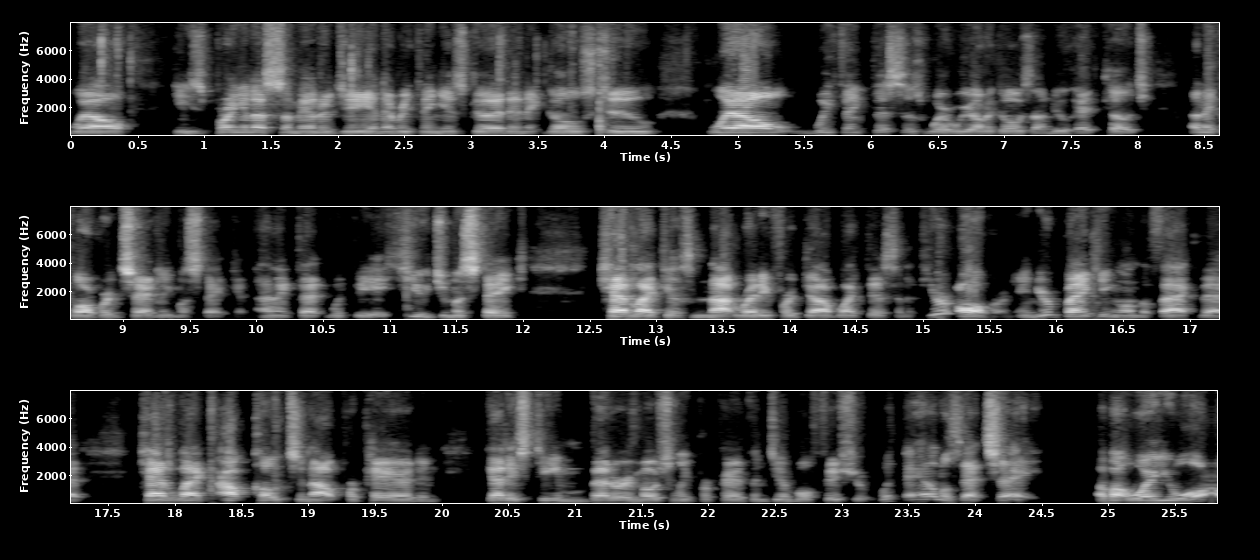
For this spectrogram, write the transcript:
well he's bringing us some energy and everything is good and it goes to well we think this is where we ought to go as our new head coach i think auburn's sadly mistaken. I think that would be a huge mistake. Cadillac is not ready for a job like this. And if you're auburn and you're banking on the fact that cadillac outcoached and outprepared and got his team better emotionally prepared than jimbo fisher what the hell does that say about where you are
